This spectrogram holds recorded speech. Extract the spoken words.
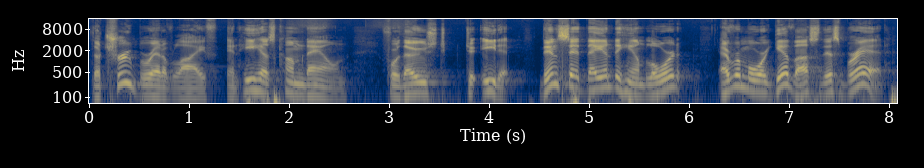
the true bread of life, and he has come down for those to eat it. Then said they unto him, Lord, evermore give us this bread.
